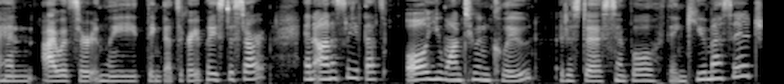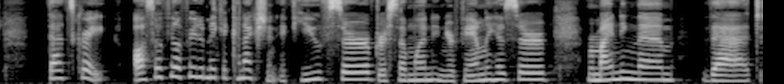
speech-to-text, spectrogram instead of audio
and i would certainly think that's a great place to start and honestly if that's all you want to include just a simple thank you message that's great also, feel free to make a connection. If you've served or someone in your family has served, reminding them that,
